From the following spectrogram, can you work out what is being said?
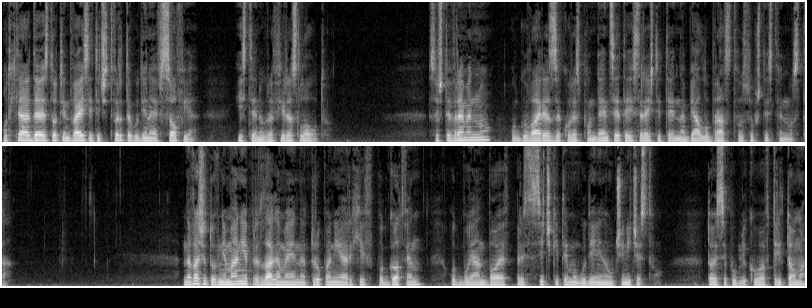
От 1924 г. е в София и стенографира словото. Същевременно отговаря за кореспонденцията и срещите на Бяло братство с обществеността. На вашето внимание предлагаме натрупания архив, подготвен от Боян Боев през всичките му години на ученичество. Той се публикува в три тома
